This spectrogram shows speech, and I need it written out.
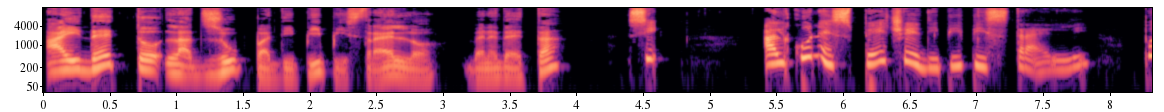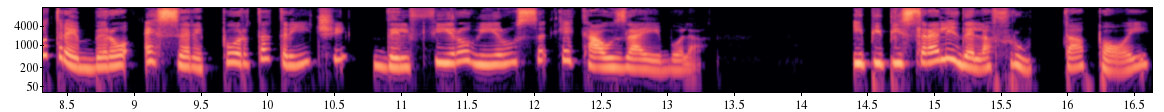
Hai detto la zuppa di pipistrello, Benedetta? Sì, alcune specie di pipistrelli potrebbero essere portatrici del firovirus che causa Ebola. I pipistrelli della frutta, poi,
